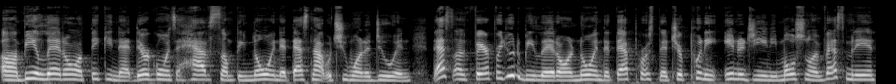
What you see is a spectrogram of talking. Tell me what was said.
um, being led on thinking that they're going to have something knowing that that's not what you want to do and that's unfair for you to be led on knowing that that person that you're putting energy and emotional investment in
